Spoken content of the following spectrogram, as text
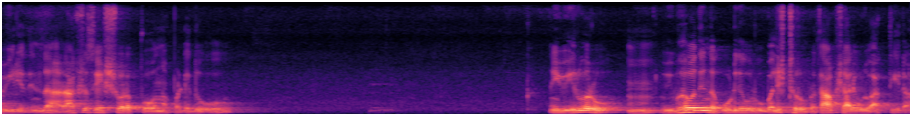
ವೀರ್ಯದಿಂದ ರಾಕ್ಷಸೇಶ್ವರತ್ವವನ್ನು ಪಡೆದು, ನೀವು ಇರುವರು ವಿಭವದಿಂದ ಕೂಡಿದವರು ಬಲಿಷ್ಠರು, ಪ್ರತಾಪಶಾಲಿಗಳು ಆಗ್ತೀರಾ?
